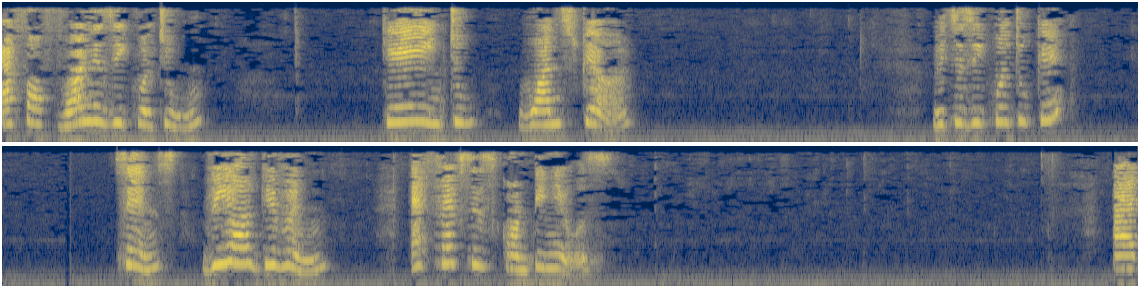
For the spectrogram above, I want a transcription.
f of 1 is equal to k into 1 square which is equal to k. Since we are given fx is continuous. At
